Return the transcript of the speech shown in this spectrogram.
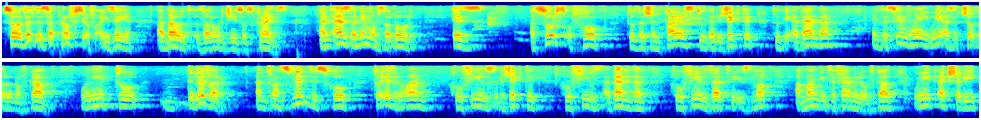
So that is a prophecy of Isaiah about the Lord Jesus Christ. And as the name of the Lord is a source of hope to the Gentiles, to the rejected, to the abandoned, in the same way, we as the children of God, we need to deliver and transmit this hope to everyone who feels rejected, who feels abandoned, who feels that he is not among the family of God. We need actually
